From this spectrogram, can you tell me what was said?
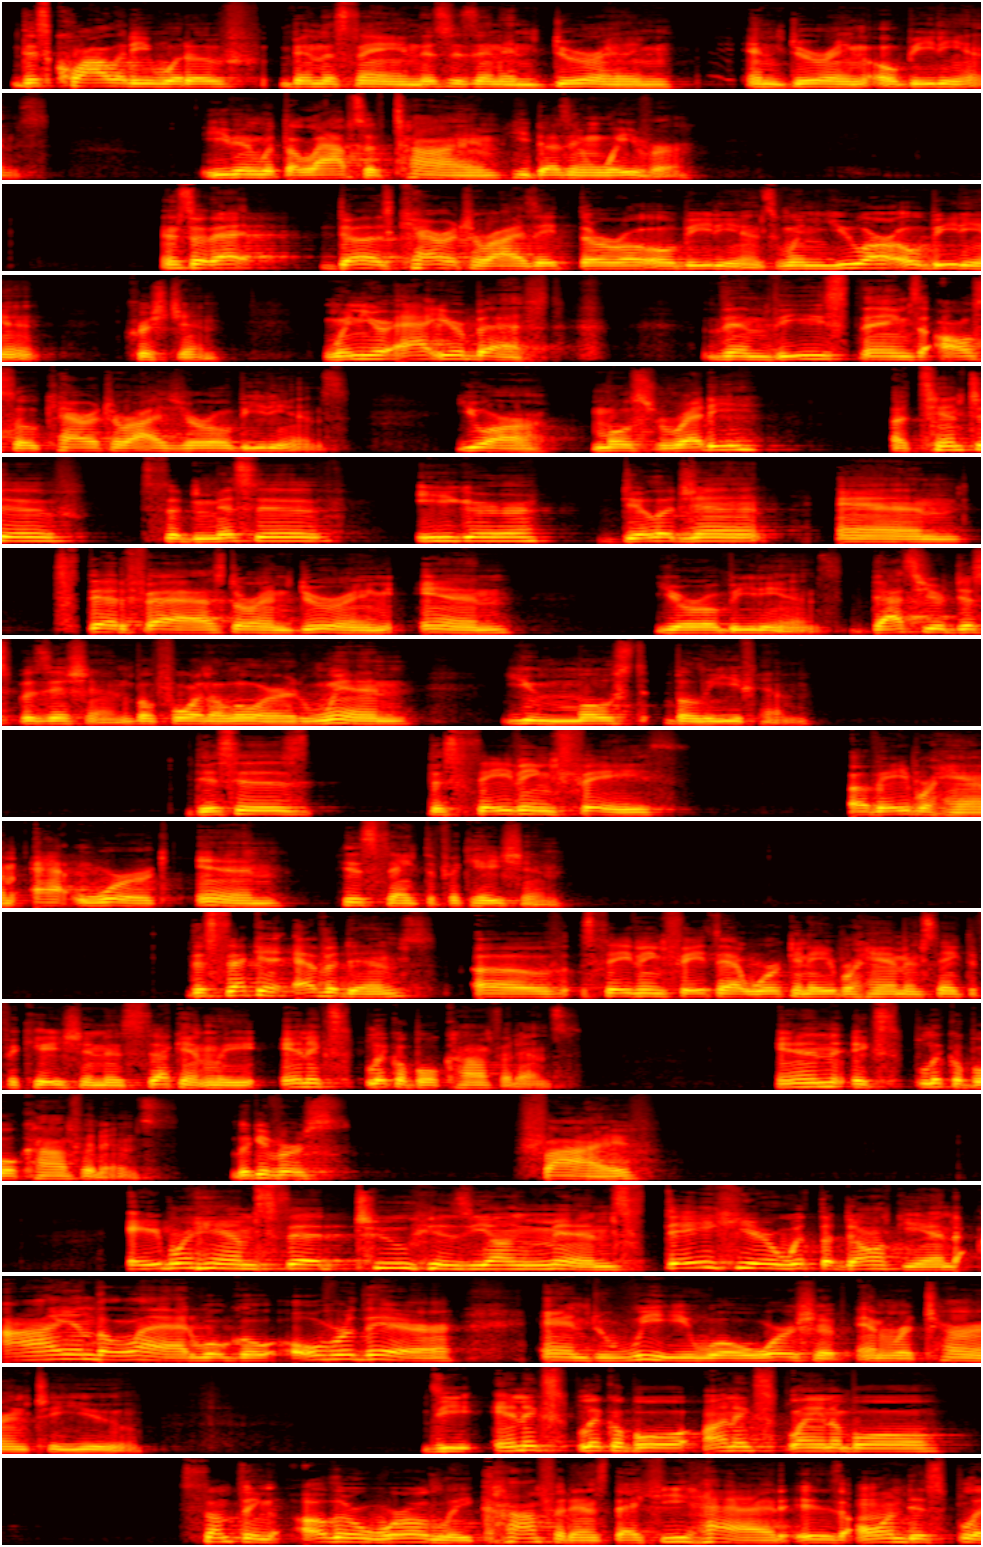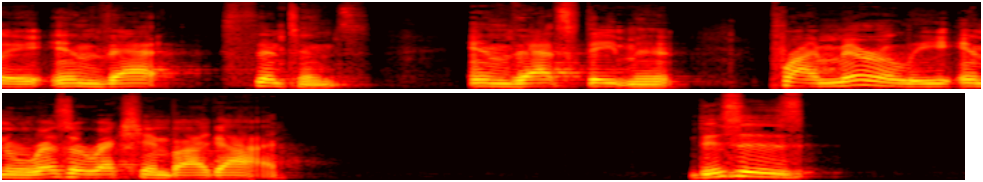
this quality would have been the same. This is an enduring, enduring obedience. Even with the lapse of time, he doesn't waver. And so that does characterize a thorough obedience. When you are obedient, Christian, when you're at your best, then these things also characterize your obedience. You are most ready, attentive, submissive, eager, diligent, and steadfast or enduring in your obedience. That's your disposition before the Lord when you most believe Him. This is the saving faith of Abraham at work in his sanctification. The second evidence of saving faith at work in Abraham and sanctification is, secondly, inexplicable confidence. Inexplicable confidence. Look at verse 5. Abraham said to his young men, Stay here with the donkey, and I and the lad will go over there, and we will worship and return to you. The inexplicable, unexplainable, something otherworldly confidence that he had is on display in that sentence, in that statement, primarily in resurrection by God. This is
